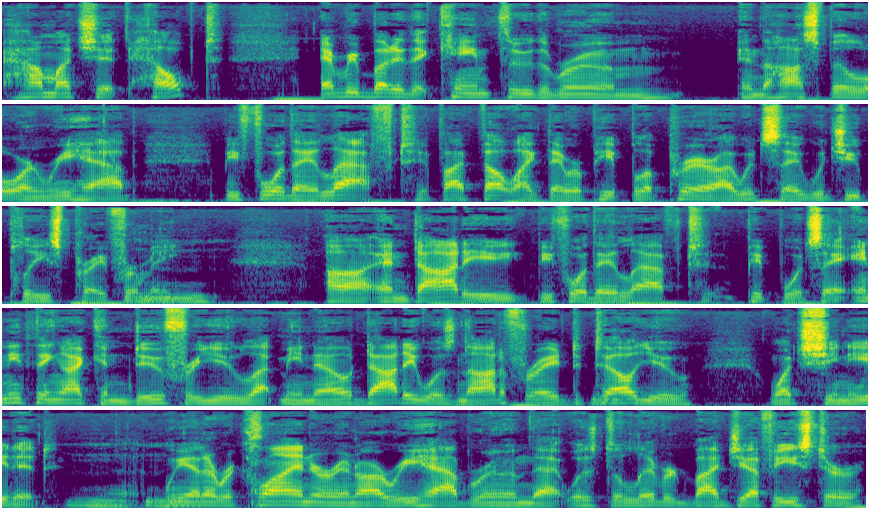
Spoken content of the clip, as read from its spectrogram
how much it helped, everybody that came through the room in the hospital or in rehab, before they left, if I felt like they were people of prayer, I would say, Would you please pray for me? Mm. Uh, and Dottie, before they left, people would say, "Anything I can do for you, let me know." Dottie was not afraid to tell you what she needed. Mm-hmm. We had a recliner in our rehab room that was delivered by Jeff Easter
